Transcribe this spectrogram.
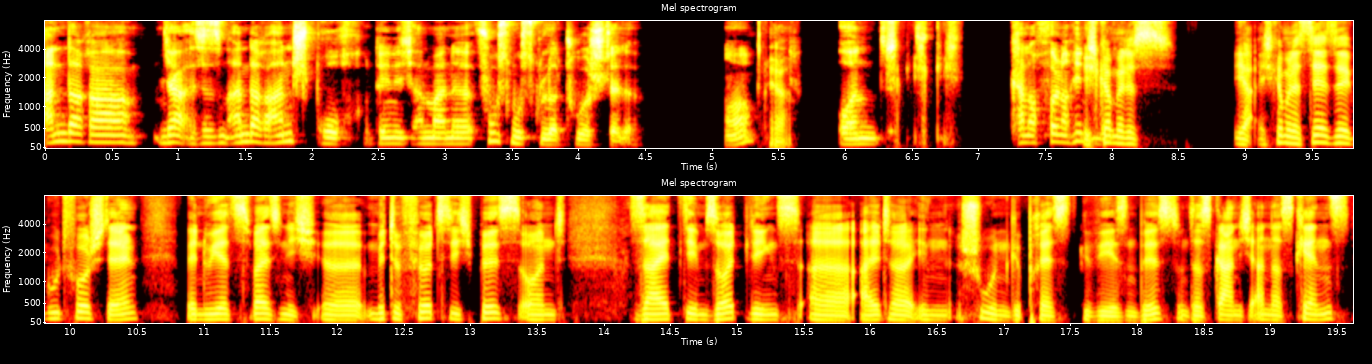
anderer, ja, es ist ein anderer Anspruch, den ich an meine Fußmuskulatur stelle. Ja. ja. Und ich, ich, kann auch voll nach hinten. Ich kann mir das, ja, ich kann mir das sehr, sehr gut vorstellen, wenn du jetzt, weiß ich nicht, äh, Mitte 40 bist und seit dem Säuglingsalter in Schuhen gepresst gewesen bist und das gar nicht anders kennst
